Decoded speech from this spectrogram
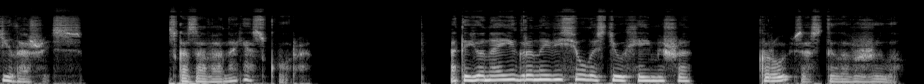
«Иди ложись», — сказала она, — «я скоро». От ее наигранной веселости у Хеймиша кровь застыла в жилах,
